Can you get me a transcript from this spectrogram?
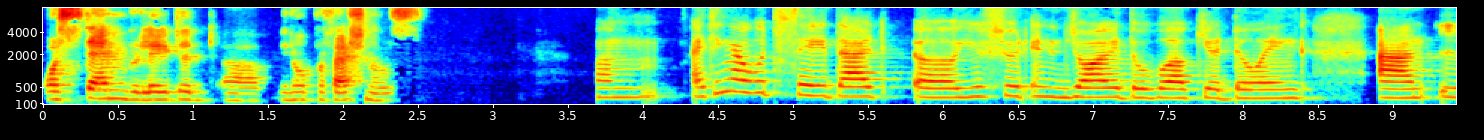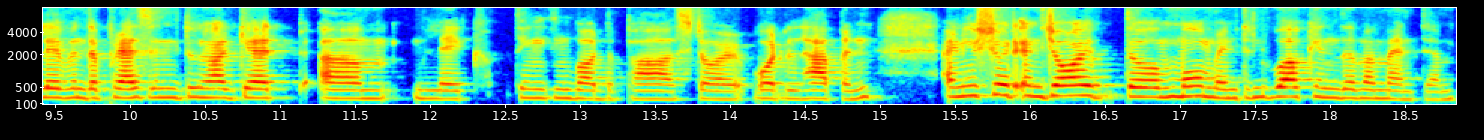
or STEM related, uh, you know, professionals? Um, I think I would say that uh, you should enjoy the work you're doing and live in the present. Do not get um, like thinking about the past or what will happen. And you should enjoy the moment and work in the momentum.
